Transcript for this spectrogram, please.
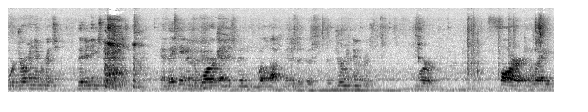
were German immigrants that didn't even speak English. And they came into war, and it's been well documented that the, the German immigrants were far and away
